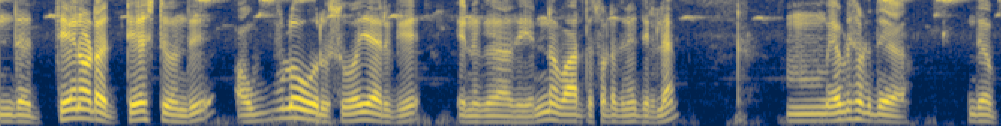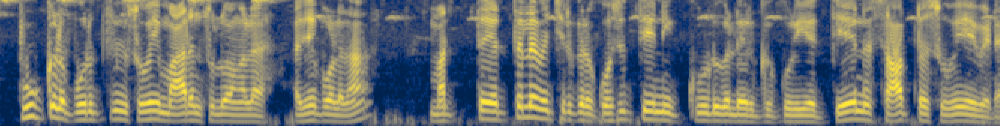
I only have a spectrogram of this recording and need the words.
இந்த தேனோட டேஸ்ட்டு வந்து அவ்வளோ ஒரு சுவையாக இருக்குது எனக்கு அது என்ன வார்த்தை சொல்கிறதுனே தெரியல. எப்படி சொல்கிறது இந்த பூக்களை பொறுத்து சுவை மாறுன்னு சொல்லுவாங்கள்ல அதே போல் தான் மற்ற இடத்துல வச்சுருக்கிற கொசுத்தேனி கூடுகளில் இருக்கக்கூடிய தேனை சாப்பிட்ட சுவையை விட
